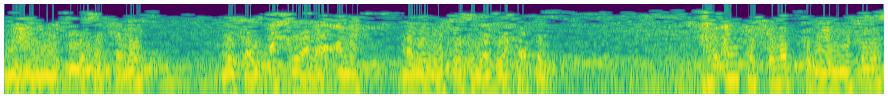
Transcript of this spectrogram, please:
مع المسيح صلبت لكي أحيا لا أنا بل المسيح الذي يحيا هل أنت صلبت مع المسيح؟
